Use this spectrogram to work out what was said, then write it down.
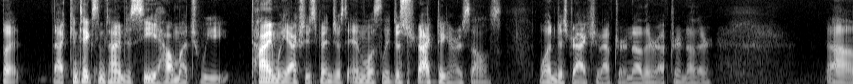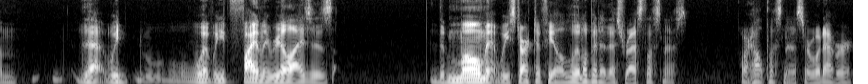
But that can take some time to see how much we time we actually spend just endlessly distracting ourselves, one distraction after another after another um, that we what we finally realize is the moment we start to feel a little bit of this restlessness or helplessness or whatever,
